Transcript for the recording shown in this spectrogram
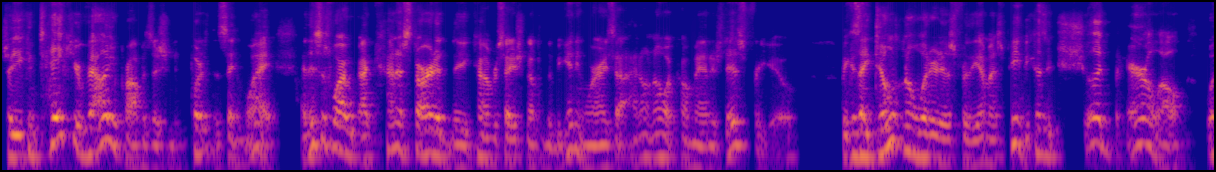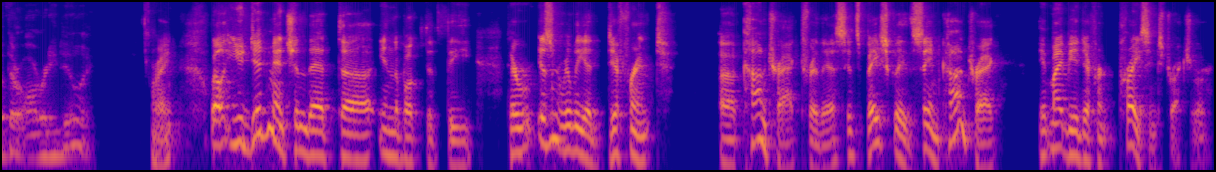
So you can take your value proposition and put it the same way. And this is why I kind of started the conversation up in the beginning where I said, I don't know what co-managed is for you because I don't know what it is for the MSP because it should parallel what they're already doing. Right. Well, you did mention that uh, in the book that the there isn't really a different uh, contract for this. It's basically the same contract. It might be a different pricing structure.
